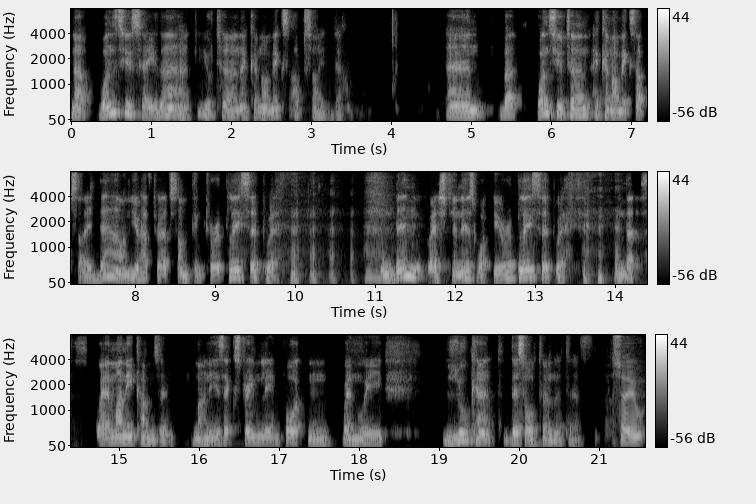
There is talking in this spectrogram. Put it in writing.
Now, once you say that, you turn economics upside down. And but once you turn economics upside down, you have to have something to replace it with. and then the question is, what do you replace it with? And that's where money comes in. Money is extremely important when we look at this alternative. So,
